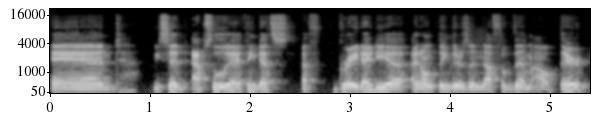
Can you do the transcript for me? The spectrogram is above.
and we said, absolutely, I think that's a great idea. I don't think there's enough of them out there,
